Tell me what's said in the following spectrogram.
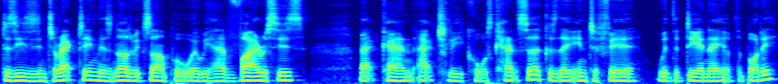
diseases interacting. There's another example where we have viruses that can actually cause cancer because they interfere with the DNA of the body.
